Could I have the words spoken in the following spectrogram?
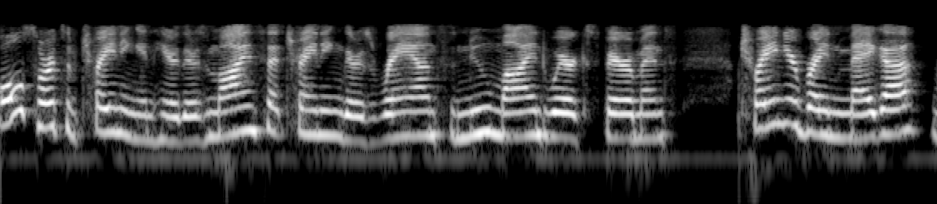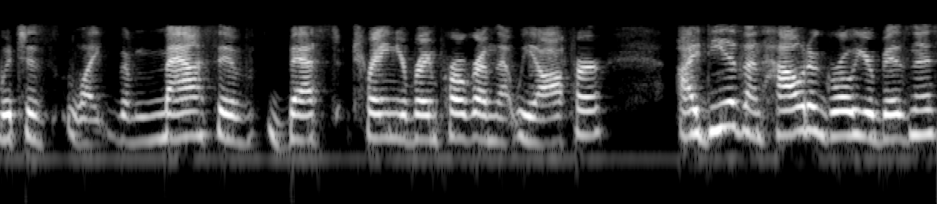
all sorts of training in here. There's mindset training, there's rants, new mindware experiments, Train Your Brain Mega, which is like the massive best train your brain program that we offer. Ideas on how to grow your business,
